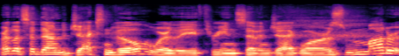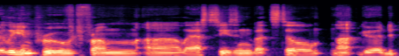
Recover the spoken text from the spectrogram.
All right, let's head down to Jacksonville, where the three and seven Jaguars moderately improved from uh, last season, but still not good.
